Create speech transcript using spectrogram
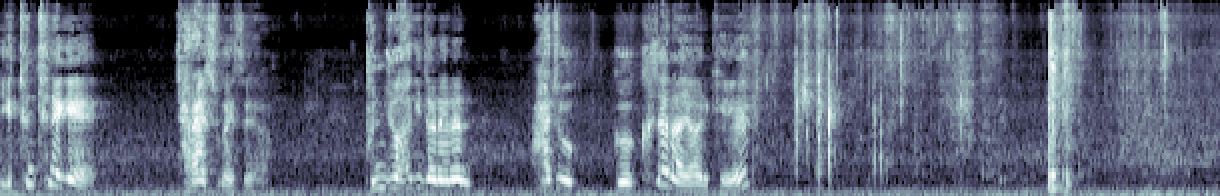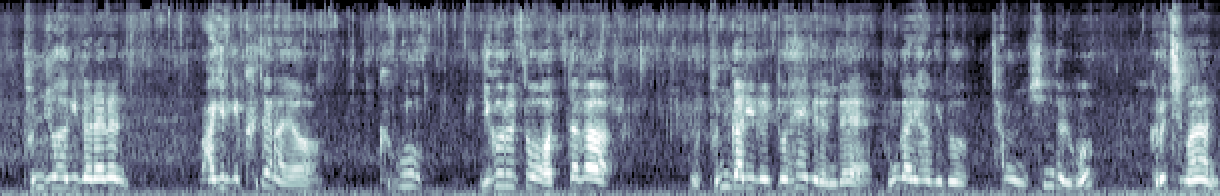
이게 튼튼하게 자랄 수가 있어요. 분주하기 전에는 아주 그 크잖아요 이렇게 분주하기 전에는 막 이렇게 크잖아요. 크고 이거를 또 얻다가 그 분갈이를 또 해야 되는데 분갈이 하기도 참 힘들고 그렇지만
